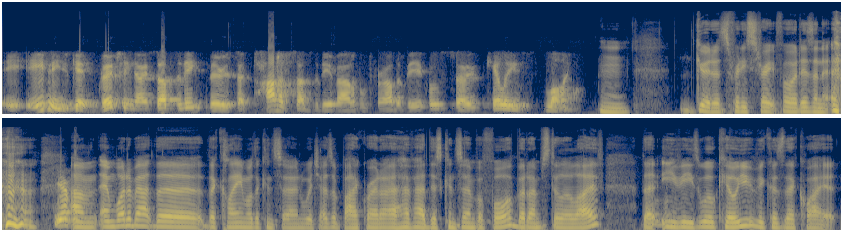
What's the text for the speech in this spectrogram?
EVs get virtually no subsidy. There is a ton of subsidy available for other vehicles. So Kelly's lying. Mm. Good. It's pretty straightforward, isn't it? yep. Um, and what about the the claim or the concern, which as a bike rider I have had this concern before, but I'm still alive, that mm-hmm. EVs will kill you because they're quiet?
